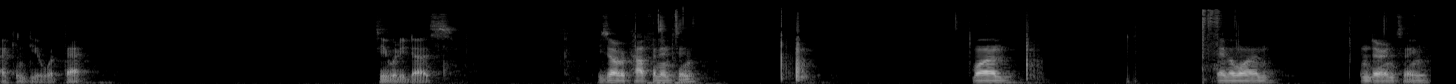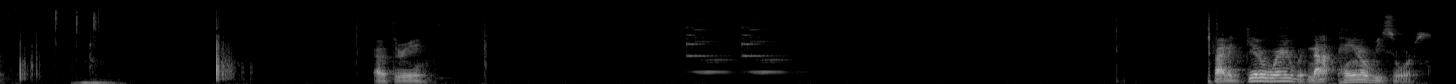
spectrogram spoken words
I can deal with that. See what he does. He's overconfidenting. One. The other one. Enduranceing. Got a three. Trying to get away with not paying a resource.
